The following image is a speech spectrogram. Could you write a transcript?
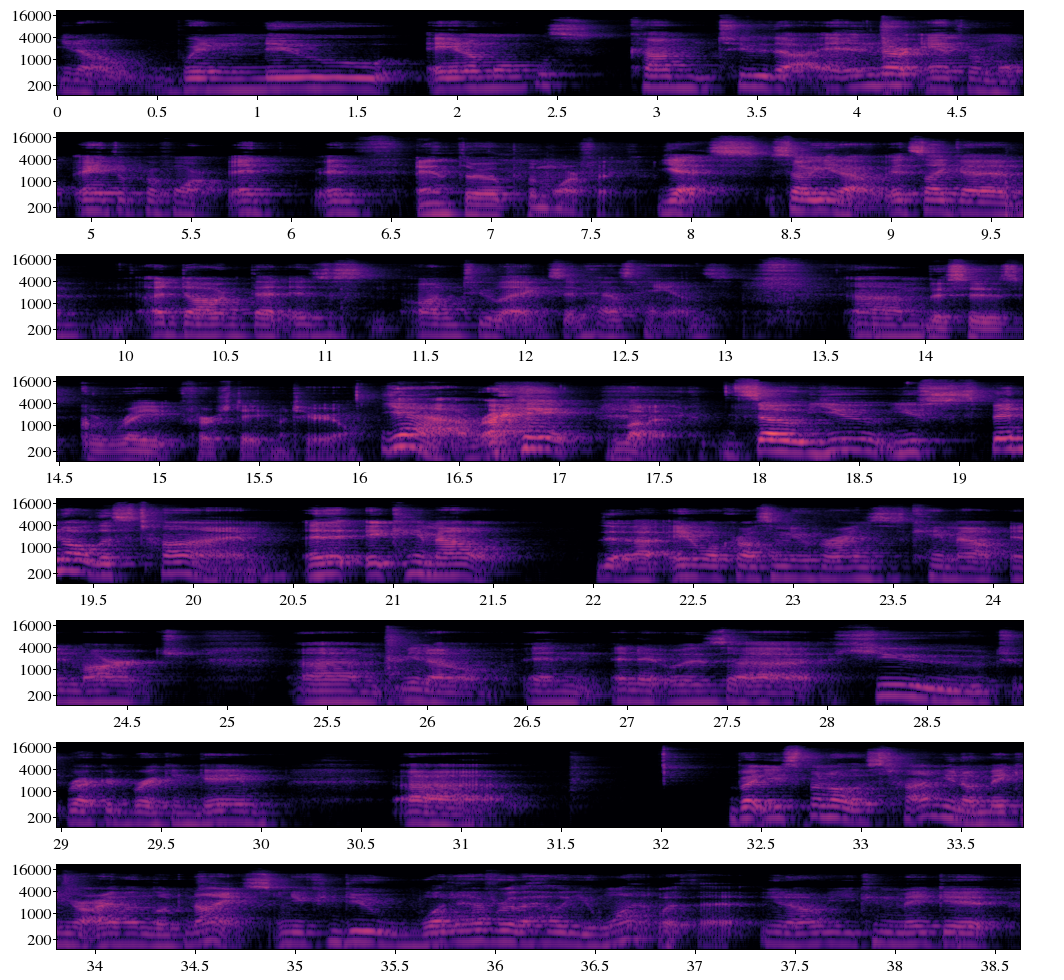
you know when new animals come to the and they're anthromo- anthropoform Anthropomorphic. yes so you know it's like a a dog that is on two legs and has hands um, This is great first date material. yeah right Love it. so you you spend all this time and it, it came out the uh, animal crossing new horizons came out in march um, you know and and it was a huge record breaking game uh, but you spend all this time you know making your island look nice and you can do whatever the hell you want with it you know you can make it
